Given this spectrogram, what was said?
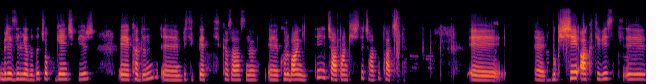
Brezilya'da da çok genç bir e, kadın e, bisiklet kazasına e, kurban gitti. Çarpan kişi de çarpıp kaçtı. E, evet, bu kişi aktivist. E,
